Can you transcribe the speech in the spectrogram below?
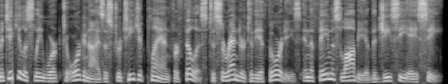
meticulously worked to organize a strategic plan for Phyllis to surrender to the authorities in the famous lobby of the GCAC.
